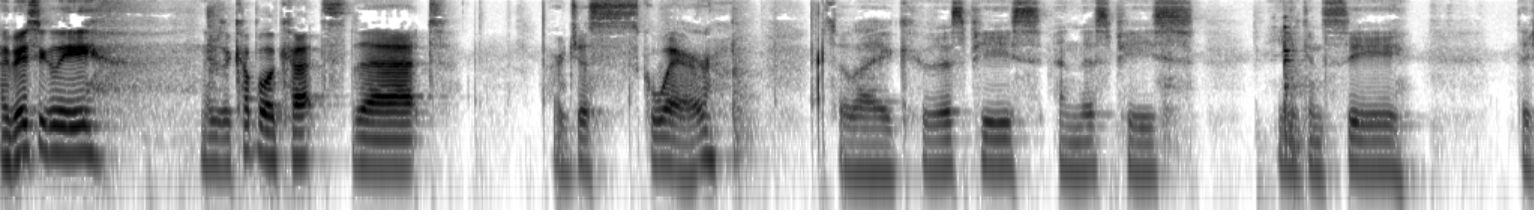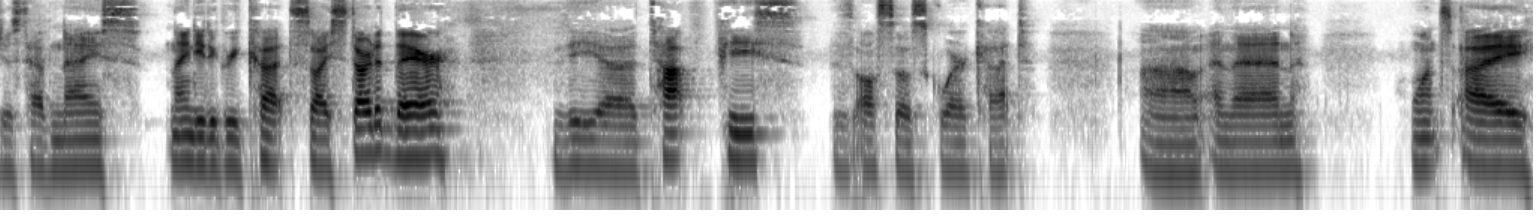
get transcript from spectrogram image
I basically, there's a couple of cuts that are just square. So like this piece and this piece, you can see they just have nice 90 degree cuts. So I started there. The uh, top piece is also square cut. Um, and then once I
